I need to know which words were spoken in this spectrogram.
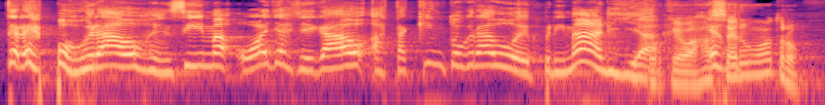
tres posgrados encima o hayas llegado hasta quinto grado de primaria. Porque vas a ser un otro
